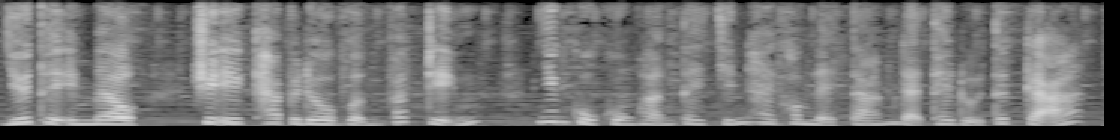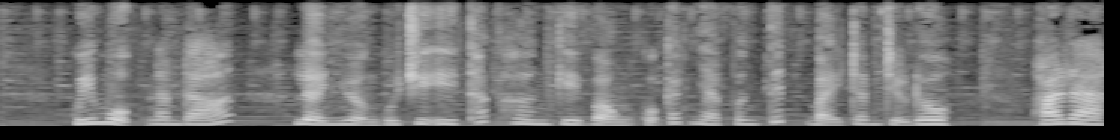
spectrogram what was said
Dưới thời email, GE Capital vẫn phát triển, nhưng cuộc khủng hoảng tài chính 2008 đã thay đổi tất cả. Quý 1 năm đó, lợi nhuận của GE thấp hơn kỳ vọng của các nhà phân tích 700 triệu đô. Hóa ra,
